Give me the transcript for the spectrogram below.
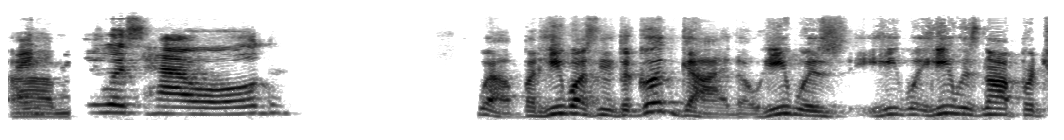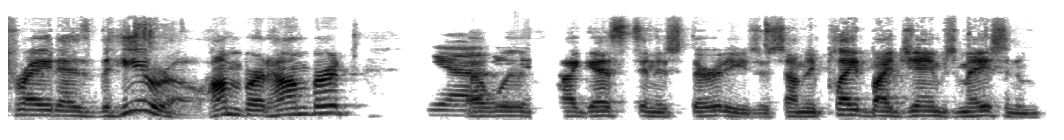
um, and he was how old? well, but he wasn't the good guy, though. He was, he, he was not portrayed as the hero. Humbert Humbert. Yeah. uh, was I guess in his 30s or something, played by James Mason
